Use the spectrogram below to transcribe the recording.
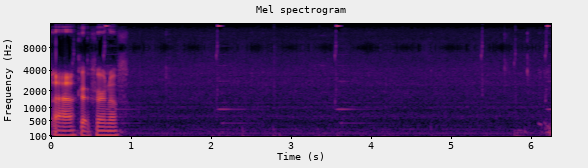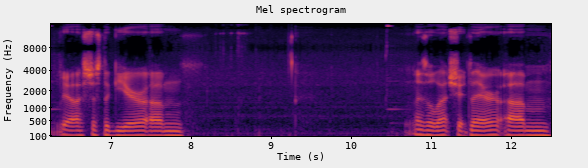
Ah, okay, fair enough. Yeah, that's just the gear. Um, there's all that shit there. Um,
